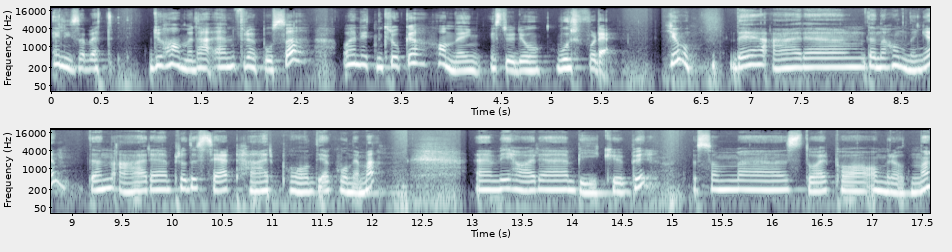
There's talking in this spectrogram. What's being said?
Elisabeth, du har med deg en frøpose og en liten krukke honning i studio. Hvorfor det? Jo, det er eh, denne honningen. Den er eh, produsert her på Diakonhjemmet. Eh, vi har bikuber som står på områdene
